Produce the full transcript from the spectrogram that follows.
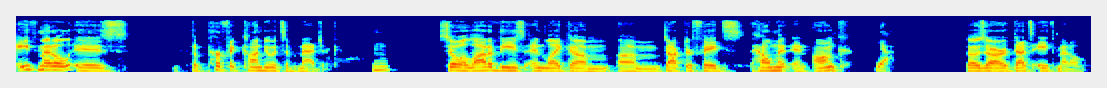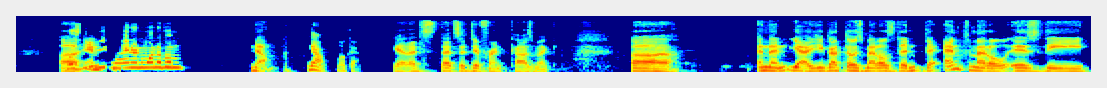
Eighth metal is the perfect conduits of magic. Mhm. So a lot of these, and like um, um, Doctor Fate's helmet and Ankh. Yeah. those are that's eighth metal. Uh, Was the and- Green Lantern one of them? no, No. Okay. Yeah, that's that's a different cosmic. Uh, and then yeah, you got those metals. Then the nth metal is the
